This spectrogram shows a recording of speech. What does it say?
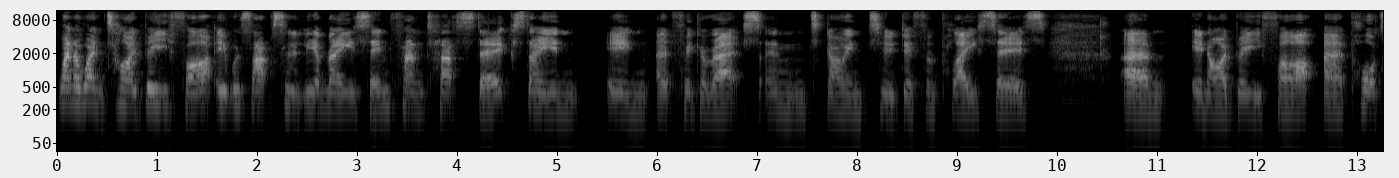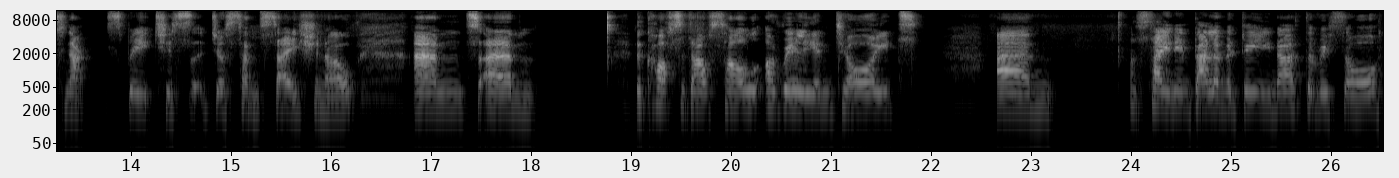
when I went to Ibiza, it was absolutely amazing, fantastic, staying in at Figueres and going to different places um, in Ibiza, uh, Portinatx beach is just sensational. And um, the Costa del Sol I really enjoyed. Um, staying in Benalmádena the resort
